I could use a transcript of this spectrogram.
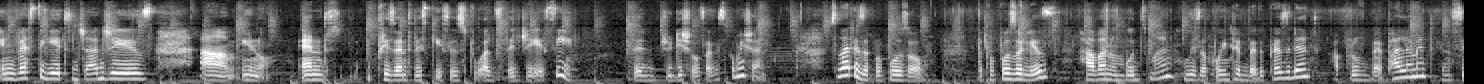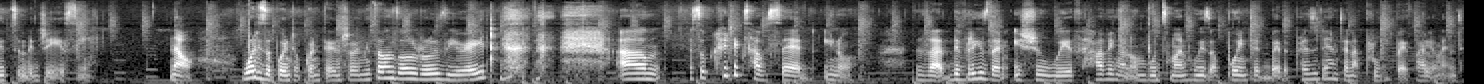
investigate judges, um, you know, and present these cases towards the JSC, the Judicial Service Commission. So that is the proposal. The proposal is have an ombudsman who is appointed by the president, approved by parliament, and sits in the JSC. Now, what is the point of contention? It sounds all rosy, right? um, so critics have said, you know, that they've raised an issue with having an ombudsman who is appointed by the president and approved by parliament.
